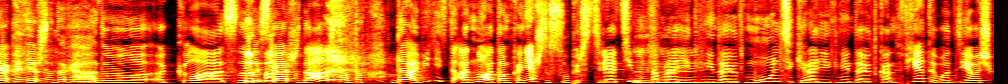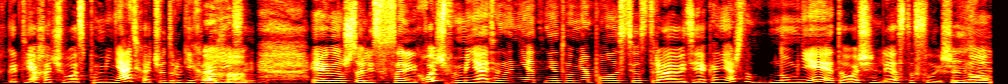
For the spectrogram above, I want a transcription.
Я, конечно, такая думала, класс. Ну, то есть я ожидала, что он там, да, видите, а, ну, а там, конечно, супер стереотипно, там родители не дают мультики, родители не дают конфеты, вот девочка говорит, я хочу вас поменять, хочу других родителей. Ага. Я говорю, ну что, Лиса, смотри, хочешь поменять? Она, нет, нет, вы меня полностью устраиваете. Я, конечно, ну, мне это очень лестно слышать, угу. но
